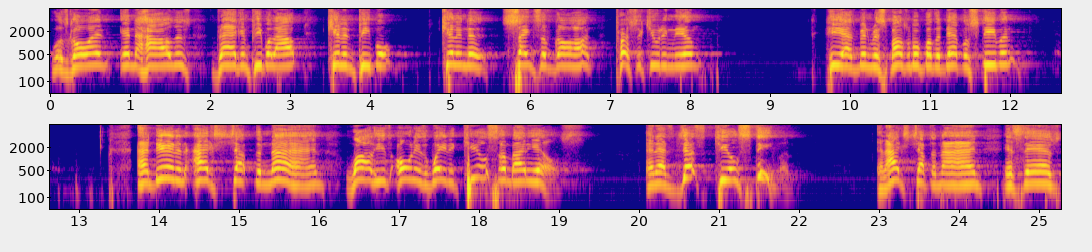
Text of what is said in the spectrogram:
was going in the houses, dragging people out, killing people, killing the saints of God, persecuting them. He has been responsible for the death of Stephen. And then in Acts chapter 9, while he's on his way to kill somebody else and has just killed Stephen. In Acts chapter 9, it says,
